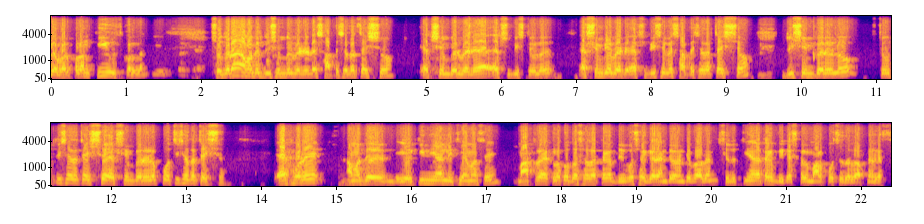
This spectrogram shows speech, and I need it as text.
ব্যবহার করলেন, কি ইউজ করলেন? সুতরাং আমাদের দুইশো এমপির ব্যাটারিটা সাতাশ হাজার চারশো, একশো এমপির ব্যাটারি একশো বিশটা হলো, একশো এমপির ব্যাটারি একশো বিশ হলো সাতাশ হাজার চারশো, দুইশো এমপিয়ার হলো চৌত্রিশ হাজার চারশো, একশো এমপিয়ার হলো পঁচিশ হাজার চারশো। এরপরে আমাদের কিনিয়া লিথিয়াম আছে? মাত্র এক লক্ষ দশ হাজার টাকা দুই বছর গ্যারান্টি ওয়ারেন্টি পাবেন। শুধু তিন হাজার টাকা বিকাশ করলে মাল পৌঁছে দেবে আপনার কাছে।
